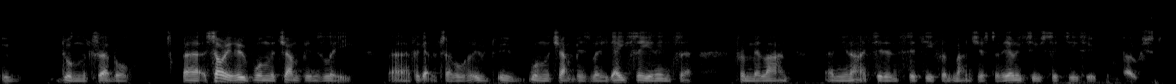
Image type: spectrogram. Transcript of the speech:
who've done the treble. Uh, sorry, who've won the Champions League. Uh, forget the treble. Who've, who've won the Champions League? AC and Inter from Milan, and United and City from Manchester. The only two cities who can boast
